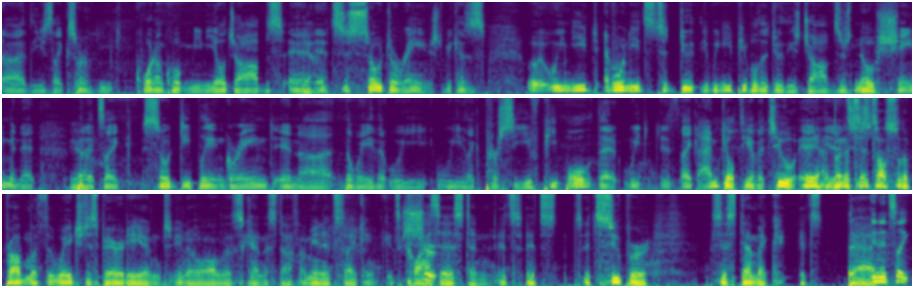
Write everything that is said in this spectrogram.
uh, these like sort of quote unquote menial jobs, and Yeah. it's just so deranged because we need everyone needs to do we need people to do these jobs. There's no shame in it, but it's like so deeply ingrained in uh, the way that we we like perceive people that we it's like I'm guilty of it too. Well, yeah, but it's just- it's also the problem with the wage disparity and you know all this kind of stuff. I mean, it's like it's Sure. classist and it's it's it's super systemic. It's bad. and it's like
